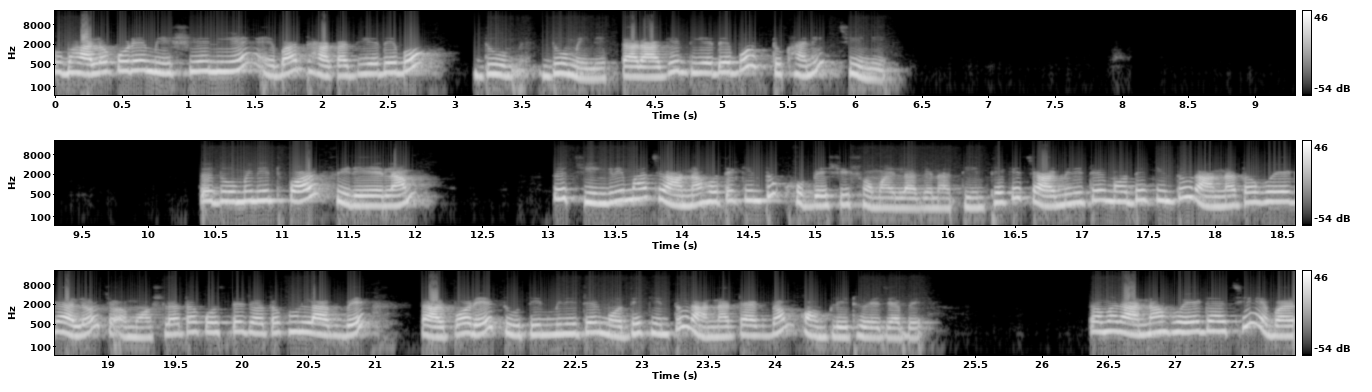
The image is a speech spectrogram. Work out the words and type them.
খুব ভালো করে মিশিয়ে নিয়ে এবার ঢাকা দিয়ে দেব দু দু মিনিট। তার আগে দিয়ে দেব একটুখানি চিনি। তো দু মিনিট পর ফিরে এলাম। তো চিংড়ি মাছ রান্না হতে কিন্তু খুব বেশি সময় লাগে না। তিন থেকে চার মিনিটের মধ্যে কিন্তু রান্নাটা হয়ে গেল মশলাটা কষতে যতক্ষণ লাগবে, তারপরে দু তিন মিনিটের মধ্যে কিন্তু রান্নাটা একদম কমপ্লিট হয়ে যাবে। তো আমার রান্না হয়ে গেছে, এবার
